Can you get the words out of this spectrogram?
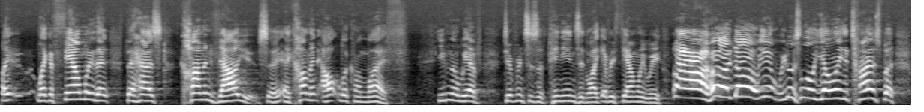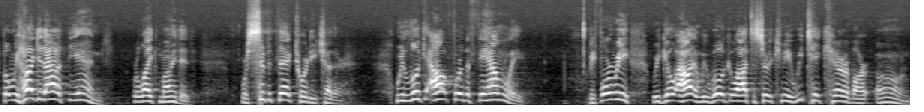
Like, like a family that, that has common values, a, a common outlook on life. Even though we have differences of opinions, and like every family, we, ah, oh, no, yeah, we do a little yelling at times, but, but we hug it out at the end. We're like minded. We're sympathetic toward each other. We look out for the family. Before we, we go out, and we will go out to serve the community, we take care of our own.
